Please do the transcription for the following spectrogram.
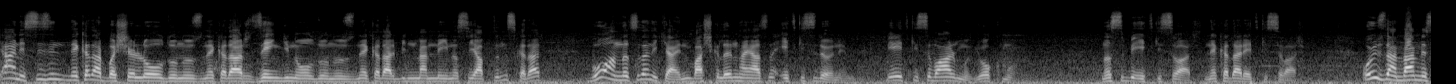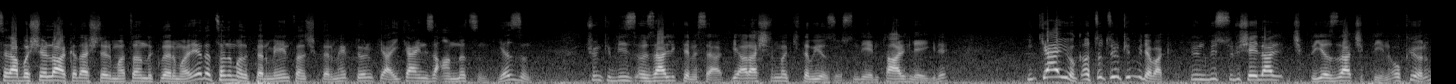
Yani sizin ne kadar başarılı olduğunuz, ne kadar zengin olduğunuz, ne kadar bilmem neyi nasıl yaptığınız kadar bu anlatılan hikayenin başkalarının hayatına etkisi de önemli. Bir etkisi var mı, yok mu? Nasıl bir etkisi var? Ne kadar etkisi var? O yüzden ben mesela başarılı arkadaşlarıma, tanıdıklarıma ya da tanımadıklarıma, yeni tanıştıklarıma hep diyorum ki ya hikayenizi anlatın, yazın. Çünkü biz özellikle mesela bir araştırma kitabı yazıyorsun diyelim tarihle ilgili. Hikaye yok. Atatürk'ün bile bak. Dün bir sürü şeyler çıktı, yazılar çıktı yine okuyorum.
